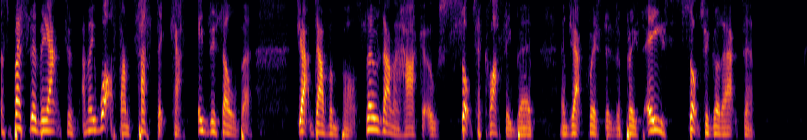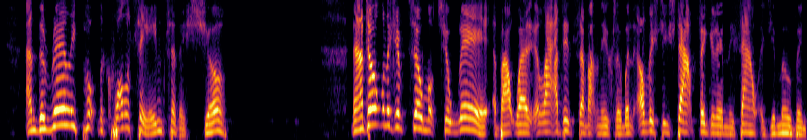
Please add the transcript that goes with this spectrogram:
especially the actors. I mean, what a fantastic cast. Idris Elba, Jack Davenport, Susannah Harker, who's such a classy babe, and Jack Quast is a priest. He's such a good actor. And they really put the quality into this show. Now, I don't want to give too much away about where, like I did say about the nuclear, when obviously you start figuring this out as you're moving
